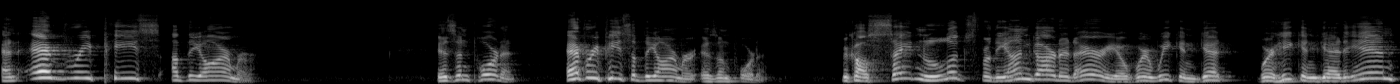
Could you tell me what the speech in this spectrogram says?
And every piece of the armor is important. Every piece of the armor is important because Satan looks for the unguarded area where we can get where he can get in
